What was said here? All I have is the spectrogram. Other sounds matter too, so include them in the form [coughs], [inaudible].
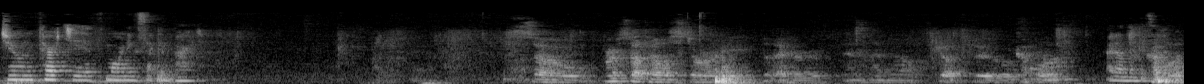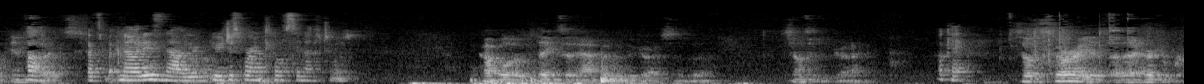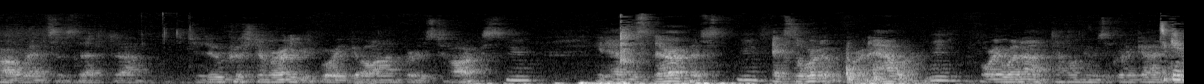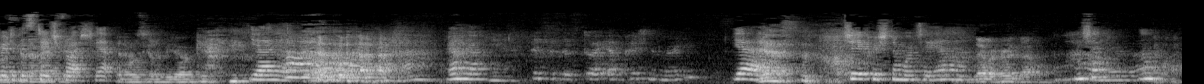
June 30th, morning, second part. So, first I'll tell a story that I heard, and then I'll go through a couple of, I don't think a it's couple of insights, Oh, that's no, it is now. You're, you just weren't close enough to it. a couple of things that happened with regards to the sensitive guy. Okay. So the story is, that I heard from Carl Rentz is that uh, to do Krishnamurti before he'd go on for his talks, Mm. He'd have his therapist Mm. exhort him for an hour Mm. before he went on, telling him he was a great guy. To get rid of was the stage make fright, yeah. And it was going to be okay. [laughs] Yeah, yeah. [laughs] yeah, yeah. This is the story of Krishnamurti. Yeah. yes. [laughs] J. Krishnamurti, yeah. Never heard that one. You sure? Mm.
